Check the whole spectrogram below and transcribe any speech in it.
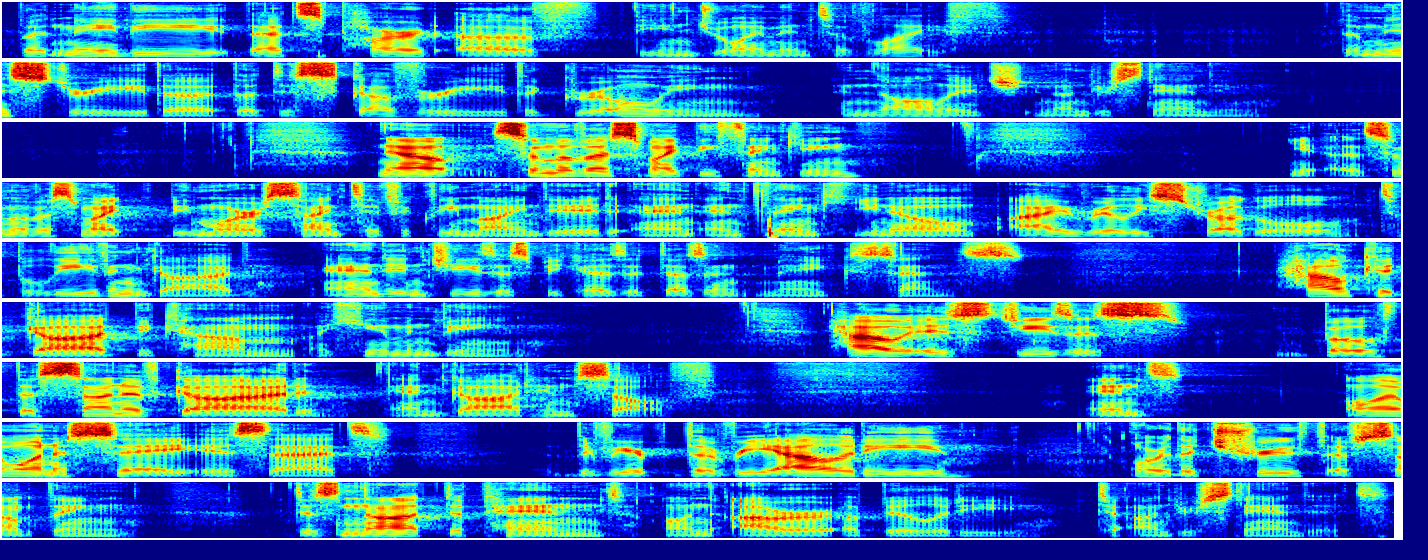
But maybe that's part of the enjoyment of life the mystery, the, the discovery, the growing in knowledge and understanding. Now, some of us might be thinking, you know, some of us might be more scientifically minded and, and think, you know, I really struggle to believe in God and in Jesus because it doesn't make sense. How could God become a human being? How is Jesus both the Son of God and God Himself? And all I want to say is that the, re- the reality or the truth of something does not depend on our ability to understand it.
